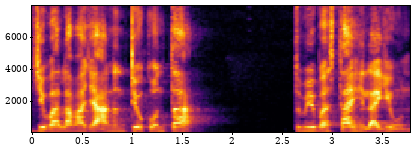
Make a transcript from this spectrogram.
जीवाला माझ्या आनंद त्यो कोणता? तुम्ही बसता हिला घेऊन.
